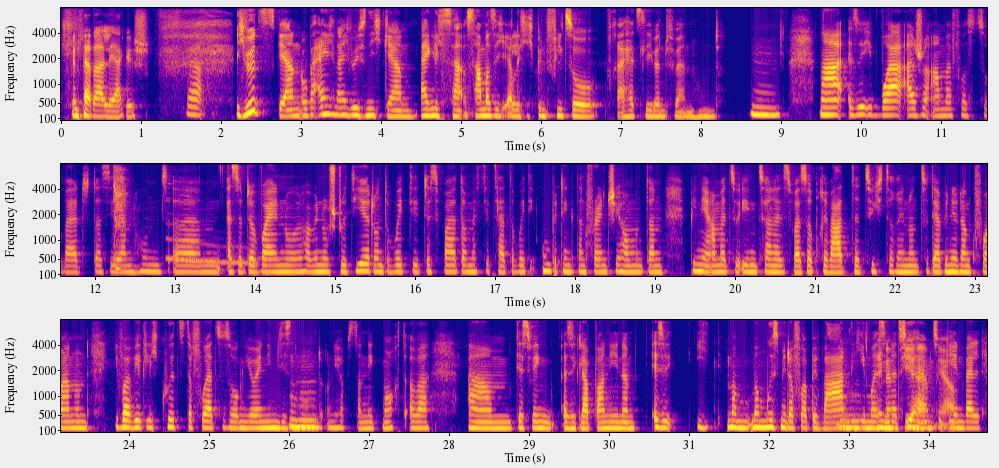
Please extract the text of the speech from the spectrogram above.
Ich bin leider allergisch. Ja. Ich würde es gern, wobei eigentlich, nein, ich würde es nicht gern. Eigentlich, sa- sagen wir sich ehrlich, ich bin viel zu freiheitsliebend für einen Hund. Na, also ich war auch schon einmal fast so weit, dass ich einen Hund, ähm, also da war ich nur, habe ich nur studiert und da wollte ich, das war damals die Zeit, da wollte ich unbedingt einen Frenchie haben und dann bin ich einmal zu irgendeiner, das war so eine private Züchterin und zu der bin ich dann gefahren und ich war wirklich kurz davor zu sagen, ja, ich nehme diesen Hund und ich habe es dann nicht gemacht, aber ähm, deswegen, also ich glaube, wenn ich in einem, also ich, man, man muss mich davor bewahren, jemals In in, ein Tierheim, Tierheim, zu ja. gehen, weil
